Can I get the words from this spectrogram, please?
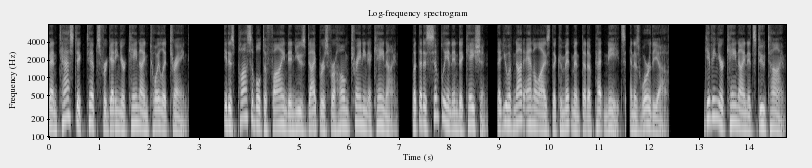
Fantastic tips for getting your canine toilet trained. It is possible to find and use diapers for home training a canine, but that is simply an indication that you have not analyzed the commitment that a pet needs and is worthy of. Giving your canine its due time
